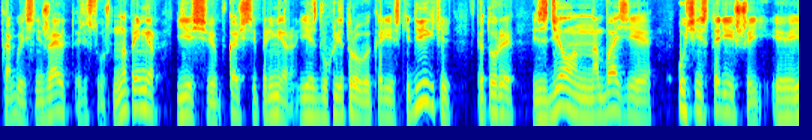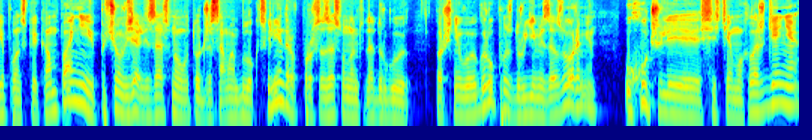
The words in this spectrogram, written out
как бы снижают ресурс. Ну, например, есть в качестве примера есть двухлитровый корейский двигатель, который сделан на базе очень старейшей э, японской компании, причем взяли за основу тот же самый блок цилиндров, просто засунули туда другую поршневую группу с другими зазорами, ухудшили систему охлаждения,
